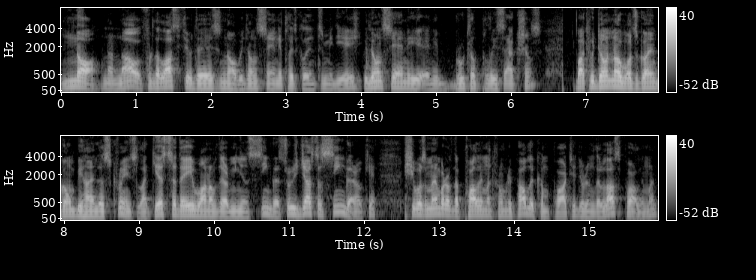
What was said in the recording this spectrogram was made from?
No, no. Now, for the last few days, no, we don't see any political intimidation. We don't see any any brutal police actions but we don't know what's going on behind the screens. Like yesterday, one of the Armenian singers, who is just a singer, okay, she was a member of the parliament from Republican Party during the last parliament,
